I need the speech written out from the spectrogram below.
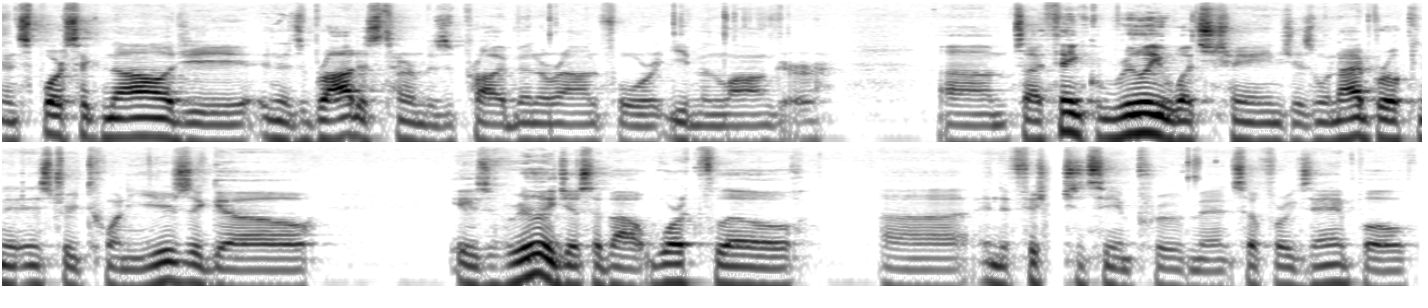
and sports technology, in its broadest term, has probably been around for even longer. Um, so I think really what's changed is when I broke into industry 20 years ago, is really just about workflow uh, and efficiency improvement. So, for example,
